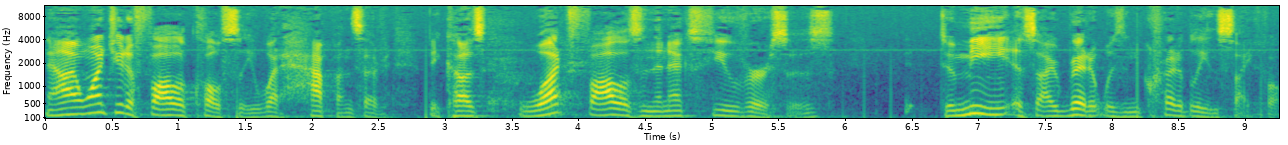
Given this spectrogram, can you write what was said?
Now, I want you to follow closely what happens because what follows in the next few verses, to me, as I read it, was incredibly insightful.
